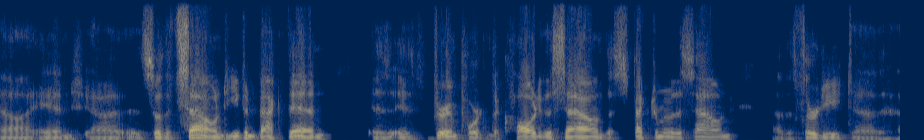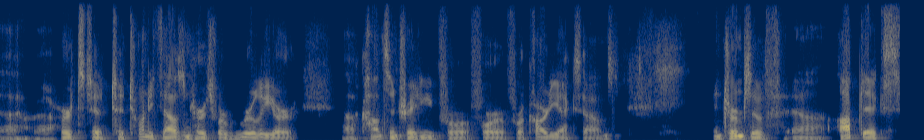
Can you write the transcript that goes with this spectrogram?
Uh, and uh, so that sound, even back then, is, is very important. The quality of the sound, the spectrum of the sound, uh, the 30 uh, uh, hertz to, to 20,000 hertz, where really are concentrating for, for, for cardiac sounds. In terms of optics,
